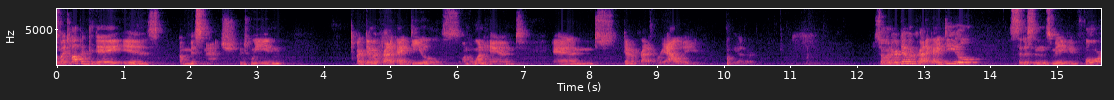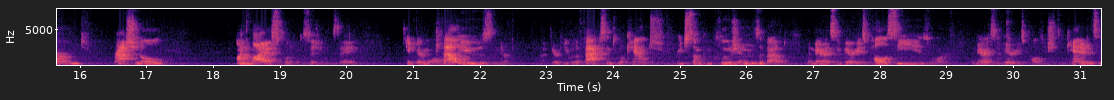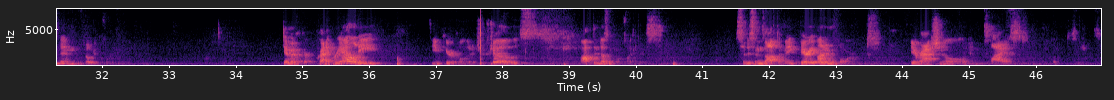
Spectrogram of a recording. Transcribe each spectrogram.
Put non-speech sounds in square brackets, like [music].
So my topic today is a mismatch between our democratic ideals on the one hand and democratic reality on the other. So in our democratic ideal, citizens make informed, rational, unbiased political decisions. They take their moral values and their, uh, their view of the facts into account, reach some conclusions about the merits of various policies or the merits of various politicians and candidates, and then vote accordingly. Democratic reality, the empirical literature shows, often doesn't work like this. Citizens often make very uninformed, irrational, and biased decisions.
